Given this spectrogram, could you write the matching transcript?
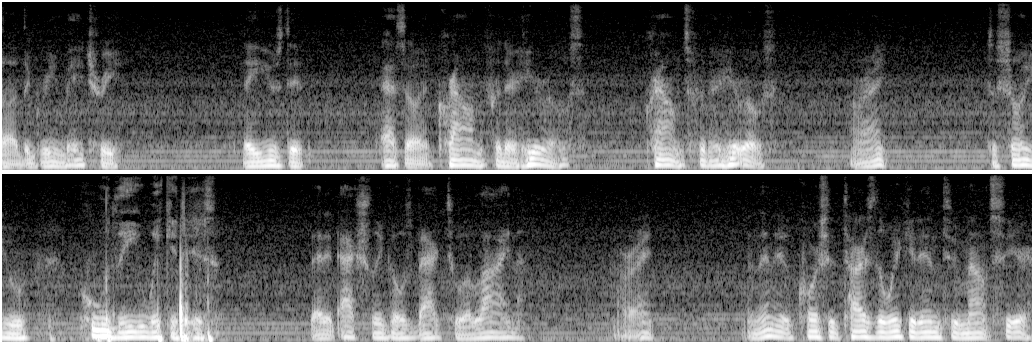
uh, the Green Bay tree, they used it as a crown for their heroes crowns for their heroes. All right? To show you who the wicked is. That it actually goes back to a line. All right. And then, it, of course, it ties the wicked into Mount Seir.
